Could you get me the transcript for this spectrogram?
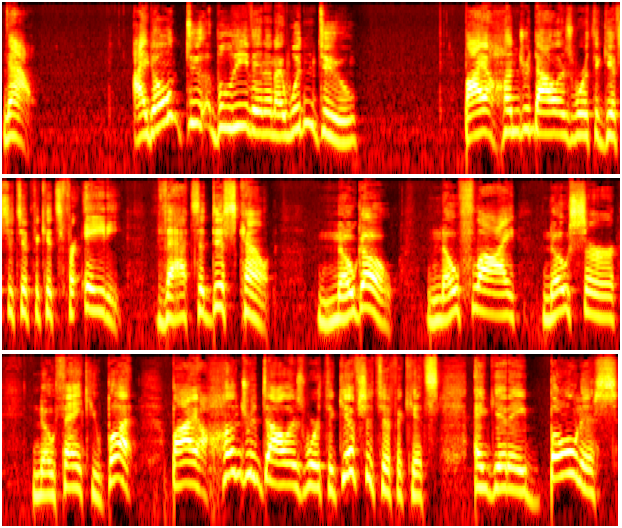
Now, I don't do, believe in and I wouldn't do buy $100 worth of gift certificates for 80. That's a discount. No go. No fly. No sir. No thank you. But buy $100 worth of gift certificates and get a bonus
